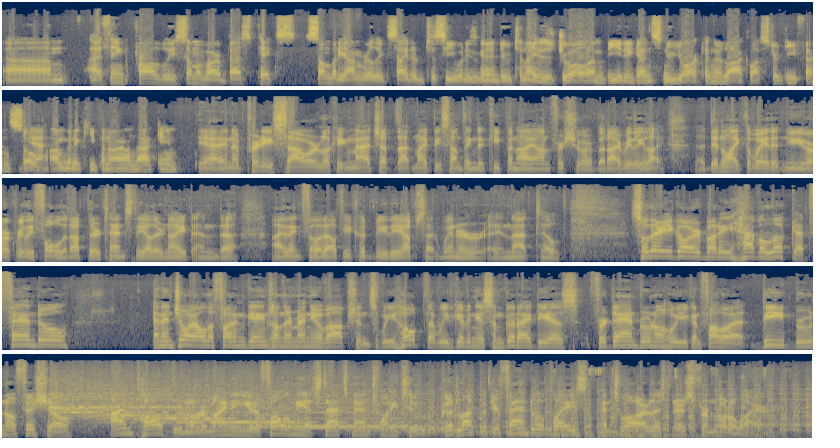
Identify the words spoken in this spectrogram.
Um, I think probably some of our best picks. Somebody I'm really excited to see what he's going to do tonight is Joel Embiid against New York and their lackluster defense. So yeah. I'm going to keep an eye on that game. Yeah, in a pretty sour-looking matchup, that might be something to keep an eye on for sure. But I really like uh, didn't like the way that New York really folded up their tents the other night, and uh, I think Philadelphia could be the upset winner in that tilt. So there you go, everybody. Have a look at FanDuel and enjoy all the fun and games on their menu of options. We hope that we've given you some good ideas. For Dan Bruno, who you can follow at DBrunofficial, I'm Paul Bruno, reminding you to follow me at Statsman22. Good luck with your FanDuel plays, and to all our listeners from RotoWire.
